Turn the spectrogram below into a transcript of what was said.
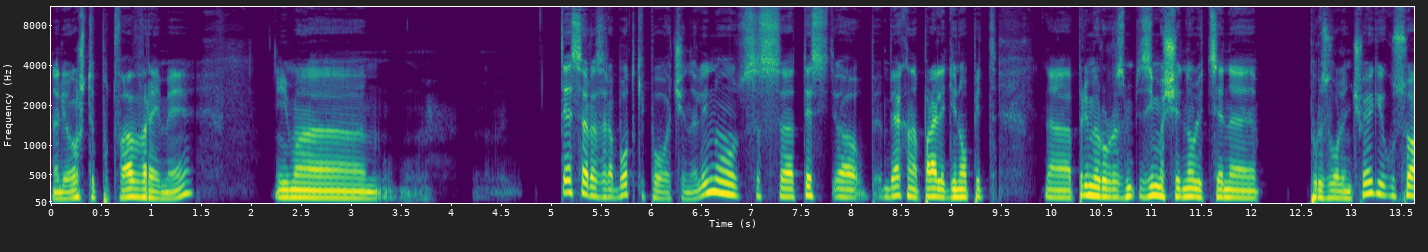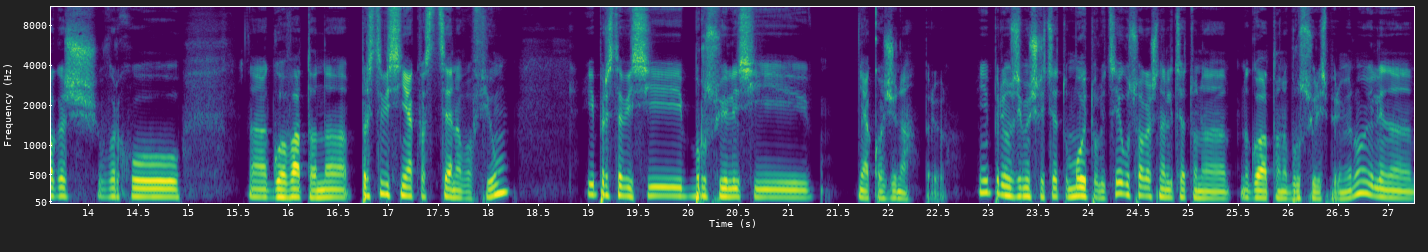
Нали, още по това време има те са разработки повече, нали? но с, те бяха направили един опит. Примерно, раз, взимаш едно лице на произволен човек и го слагаш върху а, главата на... Представи си някаква сцена във филм и представи си Брус Уилис и някоя жена, примерно. И примерно взимаш лицето, моето лице и го слагаш на лицето на, на главата на Брус Уилис, примерно, или на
